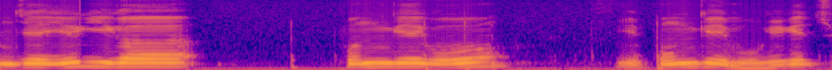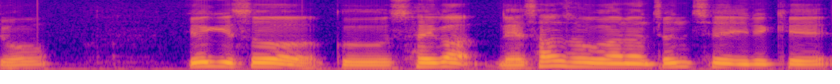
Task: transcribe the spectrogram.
이제 여기가 본계고 이 본계의 모계겠죠. 여기서 그 쇠가 내산소가는 전체 이렇게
